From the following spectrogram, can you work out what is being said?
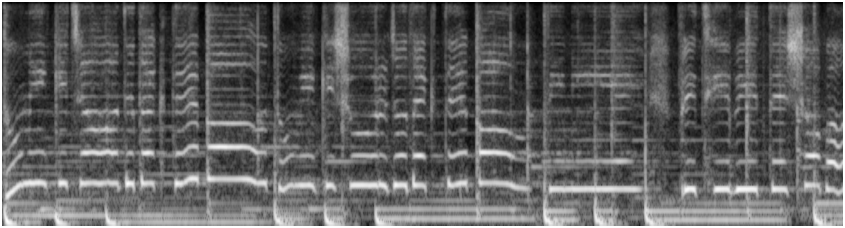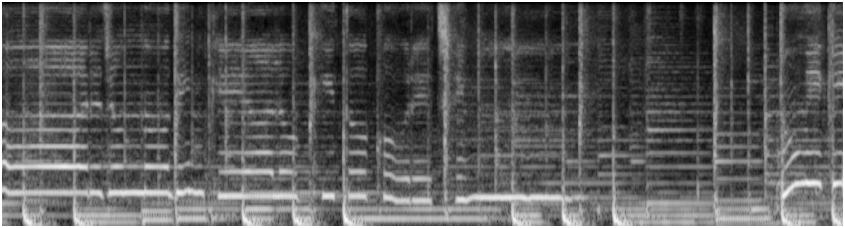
তুমি কি চাঁদ দেখতে পাও? তুমি কি সূর্য দেখতে পাও? তিনি এই পৃথিবীতে সবার জন্য দিনকে আলোকিত করেছেন। তুমি কি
